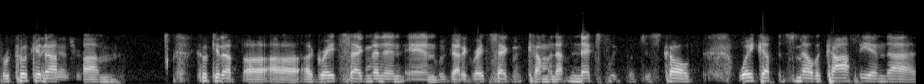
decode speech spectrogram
for cooking Thanks, up. Um, cooking up uh, a great segment, and, and we've got a great segment coming up next week, which is called "Wake Up and Smell the Coffee." And uh,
